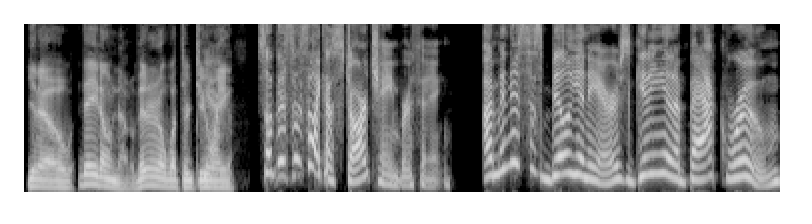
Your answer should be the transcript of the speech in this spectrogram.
You know, they don't know. They don't know what they're doing. Yeah. So this is like a star chamber thing. I mean, this is billionaires getting in a back room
